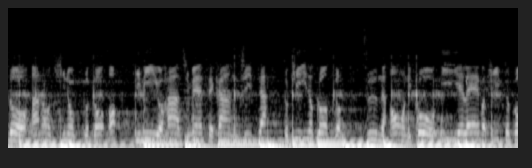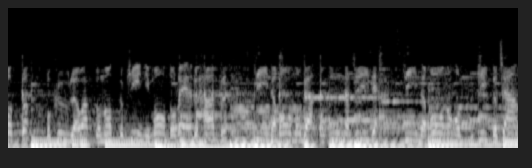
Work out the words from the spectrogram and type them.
そうあの日のことを。君を初めて感じた時のこと素直にこう言えれば一言僕らはその時に戻れるはず好きなものが同じで好きなものを好きとちゃん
